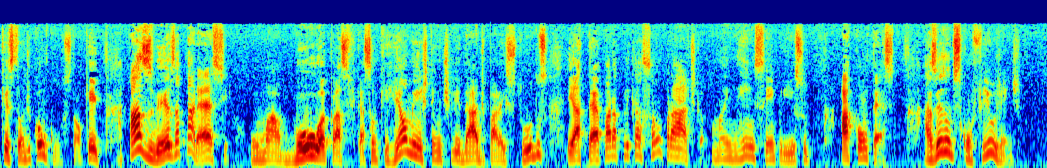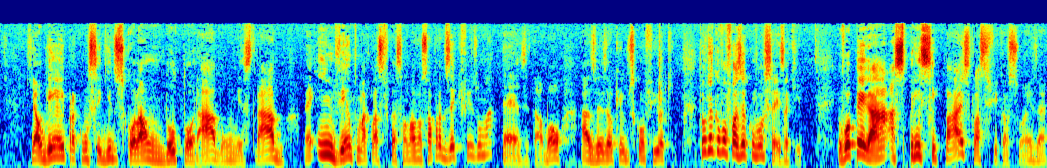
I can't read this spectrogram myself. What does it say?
questão de concurso, tá ok? Às vezes aparece uma boa classificação que realmente tem utilidade para estudos e até para aplicação prática, mas nem sempre isso acontece. Às vezes eu desconfio, gente, que alguém aí para conseguir descolar um doutorado, um mestrado, né, inventa uma classificação nova só para dizer que fez uma tese, tá bom? Às vezes é o que eu desconfio aqui. Então o que, é que eu vou fazer com vocês aqui? Eu vou pegar as principais classificações, né,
